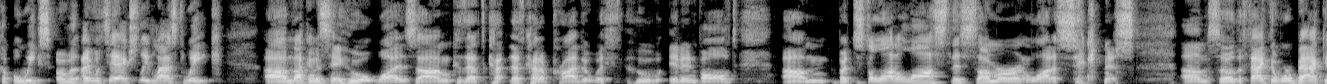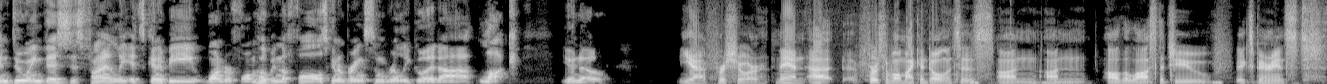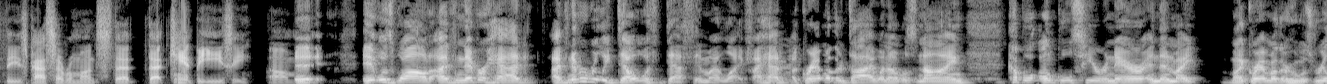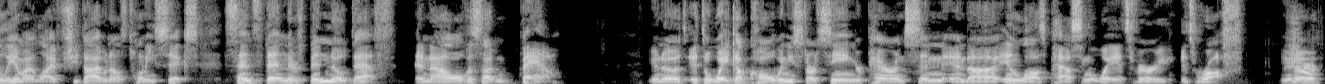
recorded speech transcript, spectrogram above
couple weeks, or I would say actually last week. Uh, I'm not going to say who it was because um, that's that's kind of private with who it involved. Um, but just a lot of loss this summer and a lot of sickness. Um, so the fact that we're back and doing this is finally it's going to be wonderful. I'm hoping the fall is going to bring some really good uh, luck. You know, yeah, for sure, man. Uh, first of all, my condolences on on all the loss that you've experienced these past several months. That that can't be easy. Um, it, It was wild. I've never had, I've never really dealt with death in my life. I had a grandmother die when I was nine, a couple uncles here and there, and then my my grandmother, who was really in my life, she died when I was 26. Since then, there's been no death, and now all of a sudden, bam! You know, it's, it's a wake up call when you start seeing your parents and and uh, in laws passing away. It's very, it's rough. You know. Sure.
